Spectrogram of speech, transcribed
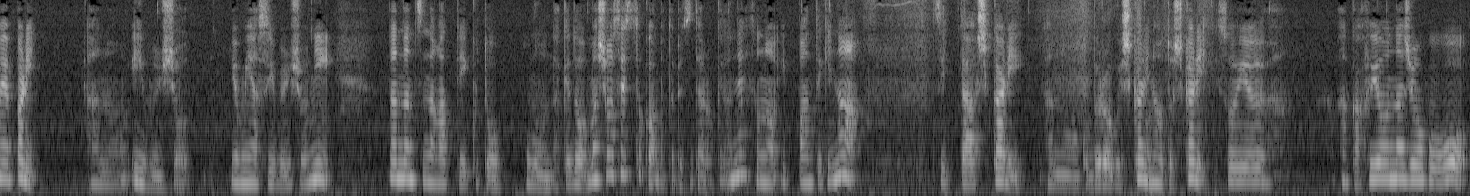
あ、やっぱりあのいい文章読みやすい文章にだんだんつながっていくと思うんだけど、まあ、小説とかはまた別だろうけどねその一般的なツイッターしかりあのブログしかりノートしかりそういうなんか不要な情報を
